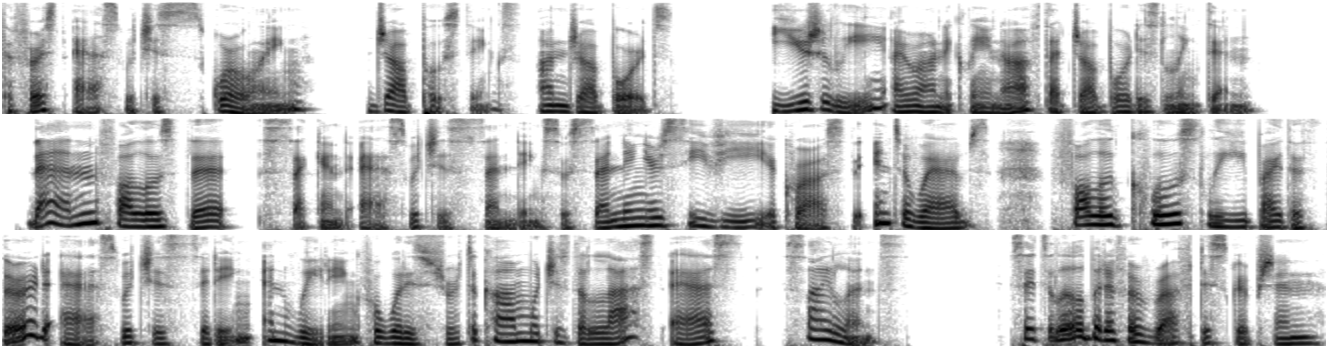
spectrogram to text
the first S, which is scrolling job postings on job boards. Usually, ironically enough, that job board is LinkedIn. Then follows the second S, which is sending. So, sending your CV across the interwebs, followed closely by the third S, which is sitting and waiting for what is sure to come, which is the last S, silence. So, it's a little bit of a rough description.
